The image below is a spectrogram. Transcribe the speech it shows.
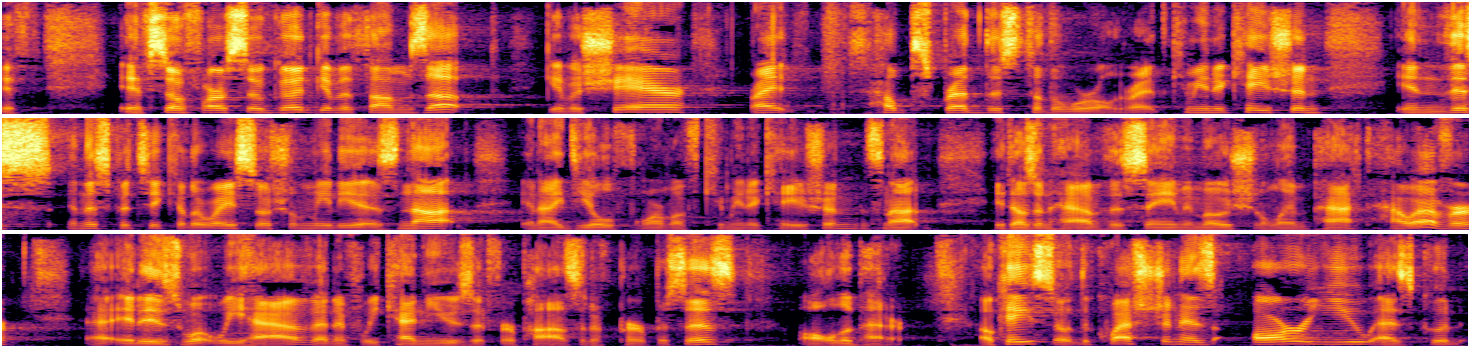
if if so far so good, give a thumbs up give a share, right? Help spread this to the world, right? Communication in this in this particular way, social media is not an ideal form of communication. It's not. It doesn't have the same emotional impact. However, uh, it is what we have, and if we can use it for positive purposes, all the better. Okay, so the question is, are you as good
